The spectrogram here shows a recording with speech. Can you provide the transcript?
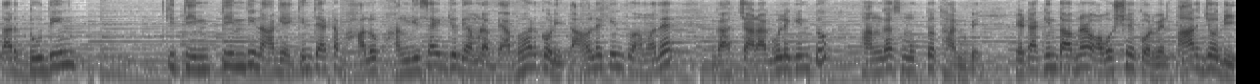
তার দুদিন কি তিন তিন দিন আগে কিন্তু একটা ভালো ফাঙ্গিসাইড যদি আমরা ব্যবহার করি, তাহলে কিন্তু আমাদের গাছ চারাগুলি কিন্তু ফাঙ্গাস মুক্ত থাকবে। এটা কিন্তু আপনারা অবশ্যই করবেন। আর যদি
